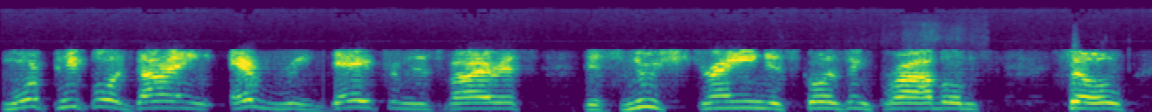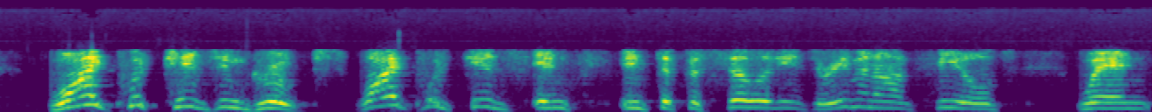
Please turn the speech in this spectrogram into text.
more people are dying every day from this virus. This new strain is causing problems. So why put kids in groups? Why put kids in into facilities or even on fields when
